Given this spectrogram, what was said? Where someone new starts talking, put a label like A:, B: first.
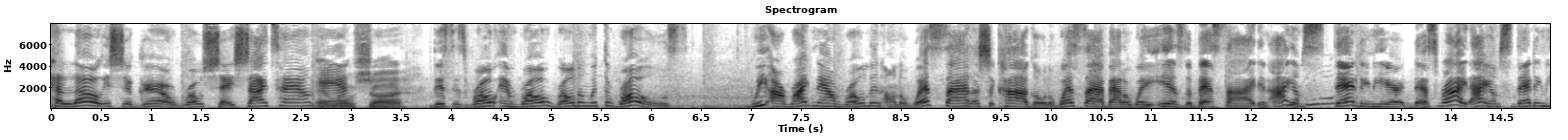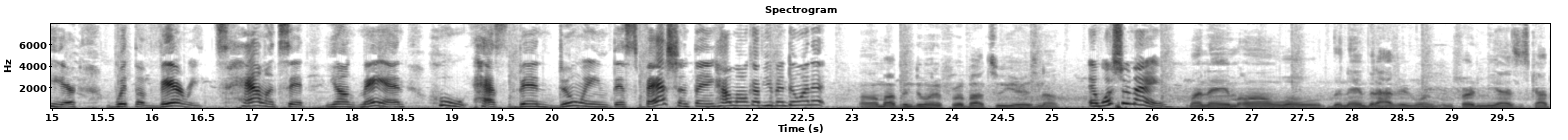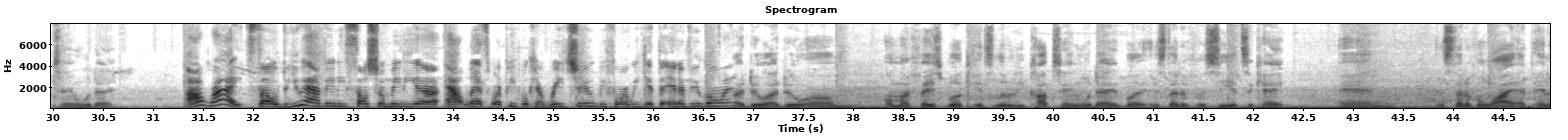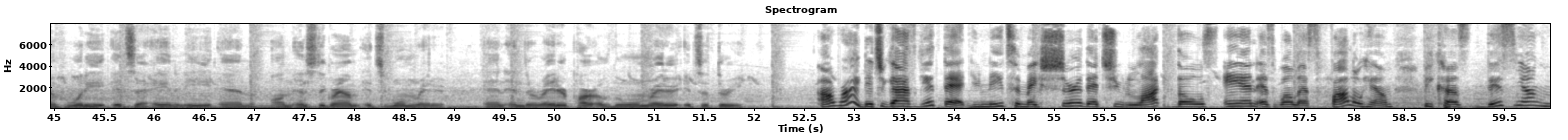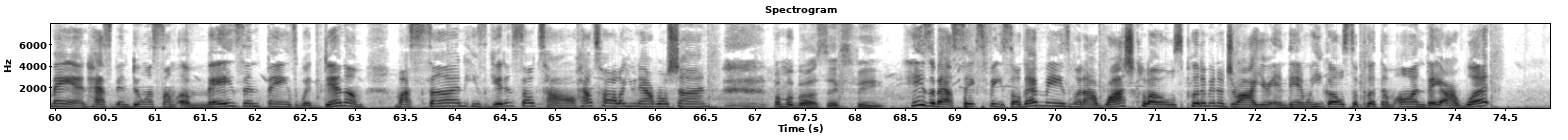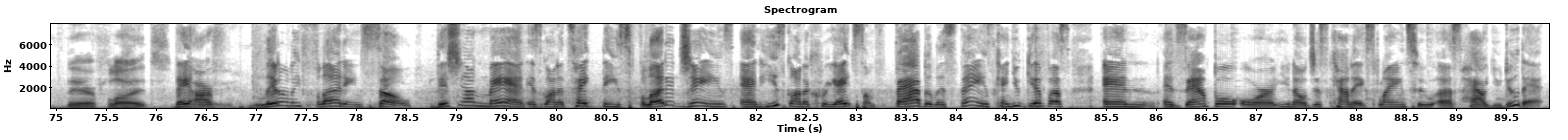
A: Hello, it's your girl Roche Chi-Town,
B: And
A: and
B: RoShawn.
A: this is Roll and Roll, rolling with the rolls. We are right now rolling on the west side of Chicago. The west side, by the way, is the best side. And I am standing here, that's right, I am standing here with a very talented young man who has been doing this fashion thing. How long have you been doing it?
C: Um, I've been doing it for about two years now.
A: And what's your name?
C: My name, um, well, the name that I have everyone refer to me as is Captain Wooday.
A: All right. So, do you have any social media outlets where people can reach you before we get the interview going?
C: I do, I do. Um, on my Facebook, it's literally Captain Wooday, but instead of a C, it's a K, and instead of a Y at the end of Woody, it's an A and an E. And on Instagram, it's Womb Raider, and in the Raider part of the Womb Raider, it's a three.
A: All right. Did you guys get that? You need to make sure that you lock those in as well as follow him because this young man has been doing some amazing things with denim. My son, he's getting so tall. How tall are you now, RoShawn?
B: I'm about six feet.
A: He's about six feet. So that means when I wash clothes, put them in a dryer, and then when he goes to put them on, they are what?
B: There, are floods.
A: They are
B: Literally.
A: literally flooding. So, this young man is going to take these flooded jeans and he's going to create some fabulous things. Can you give us an example or, you know, just kind of explain to us how you do that?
